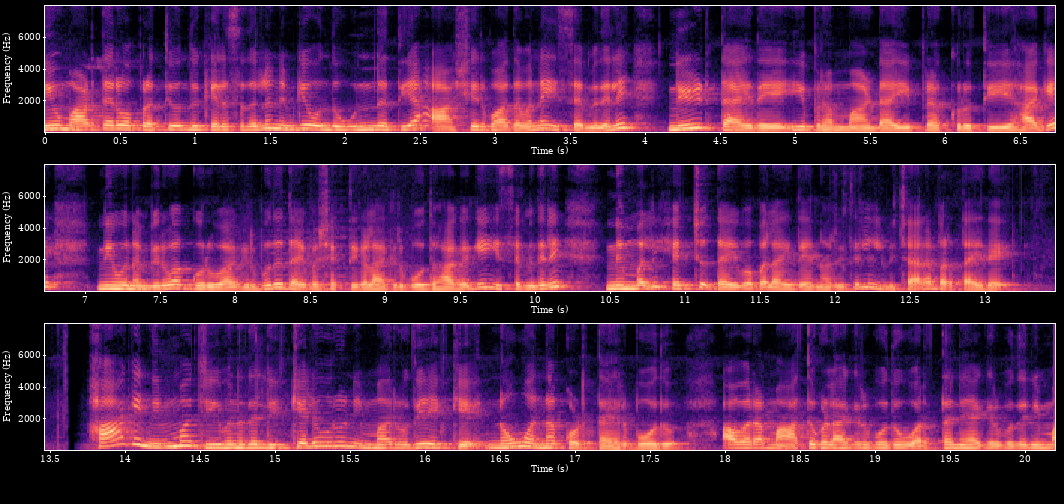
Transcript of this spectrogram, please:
ನೀವು ಮಾಡ್ತಾ ಇರುವ ಪ್ರತಿಯೊಂದು ಕೆಲಸದಲ್ಲೂ ನಿಮಗೆ ಒಂದು ಉನ್ನತಿಯ ಆಶೀರ್ವಾದವನ್ನು ಈ ಸಮಯದಲ್ಲಿ ನೀಡ್ತಾ ಇದೆ. ಈ ಬ್ರಹ್ಮಾಂಡ, ಈ ಪ್ರಕೃತಿ, ಹಾಗೆ ನೀವು ನಂಬಿರುವ ಗುರುವಾಗಿರ್ಬೋದು ದೈವಶಕ್ತಿಗಳಾಗಿರ್ಬೋದು. ಹಾಗಾಗಿ ಈ ಸಮಯದಲ್ಲಿ ನಿಮ್ಮಲ್ಲಿ ಹೆಚ್ಚು ದೈವ ಬಲ ಇದೆ ಅನ್ನೋ ರೀತಿಯಲ್ಲಿ ವಿಚಾರ ಬರ್ತಾ ಇದೆ. ಹಾಗೆ ನಿಮ್ಮ ಜೀವನದಲ್ಲಿ ಕೆಲವರು ನಿಮ್ಮ ಹೃದಯಕ್ಕೆ ನೋವನ್ನು ಕೊಡ್ತಾ ಇರ್ಬೋದು. ಅವರ ಮಾತುಗಳಾಗಿರ್ಬೋದು, ವರ್ತನೆ ಆಗಿರ್ಬೋದು, ನಿಮ್ಮ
